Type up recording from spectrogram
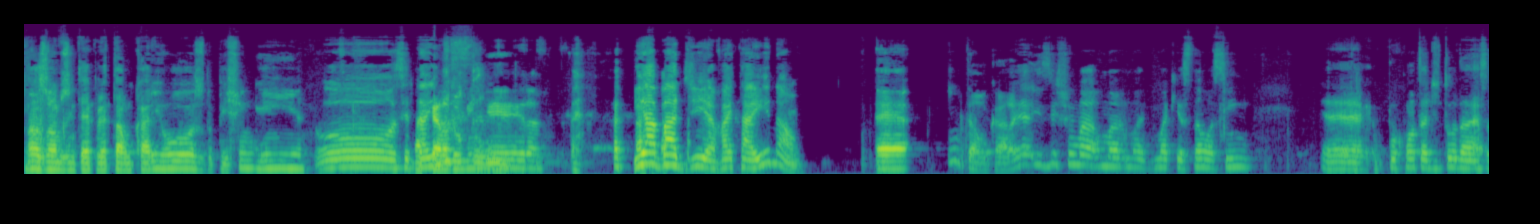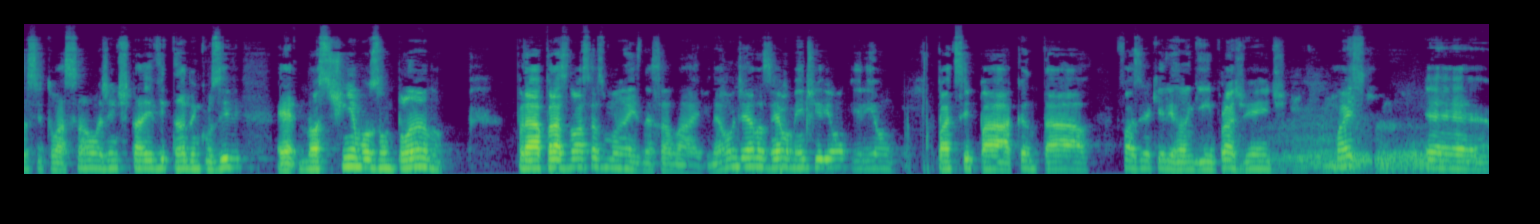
Nós vamos interpretar um carinhoso do Pixinguinha. Oh, você tá Aquela domingueira. E a Badia, vai estar tá aí, não? É, então, cara, é, existe uma, uma, uma, questão assim, é, por conta de toda essa situação, a gente está evitando, inclusive, é, nós tínhamos um plano para as nossas mães nessa live, né? Onde elas realmente iriam, iriam participar, cantar, fazer aquele ranguinho para a gente. Mas é,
